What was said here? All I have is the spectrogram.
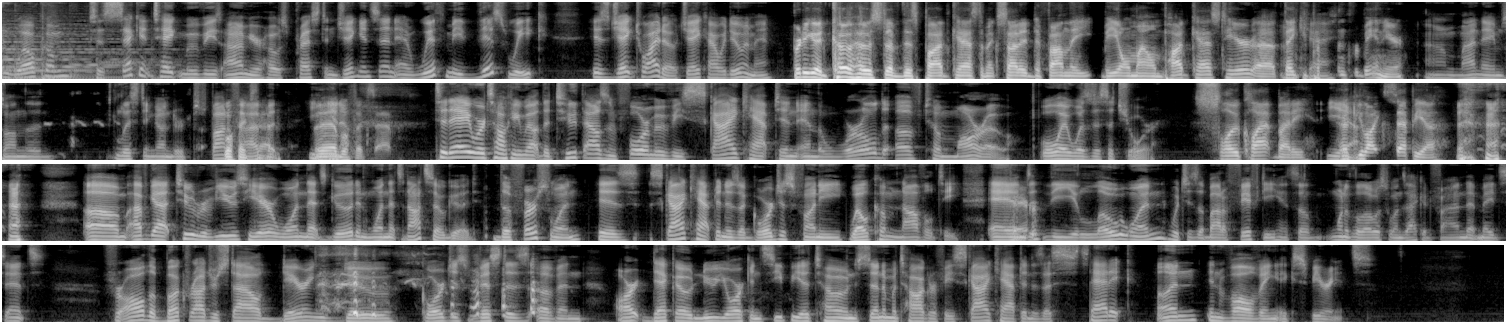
and welcome to Second Take Movies. I'm your host Preston Jenkinson, and with me this week is Jake Twido. Jake, how we doing, man? Pretty good co-host of this podcast. I'm excited to finally be on my own podcast here. Uh, thank you, Preston, for being here. Um, my name's on the listing under Spotify, We'll fix that. but you, Uh, you know. we'll fix that. today we're talking about the 2004 movie Sky Captain and the World of Tomorrow. Boy, was this a chore. Slow clap, buddy. Yeah. Hope you like sepia. um, I've got two reviews here, one that's good and one that's not so good. The first one is Sky Captain is a gorgeous, funny, welcome novelty. And Fair. the low one, which is about a 50, it's a, one of the lowest ones I could find that made sense. For all the Buck Rogers style daring do, gorgeous vistas of an Art Deco New York and sepia toned cinematography, Sky Captain is a static, uninvolving experience.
